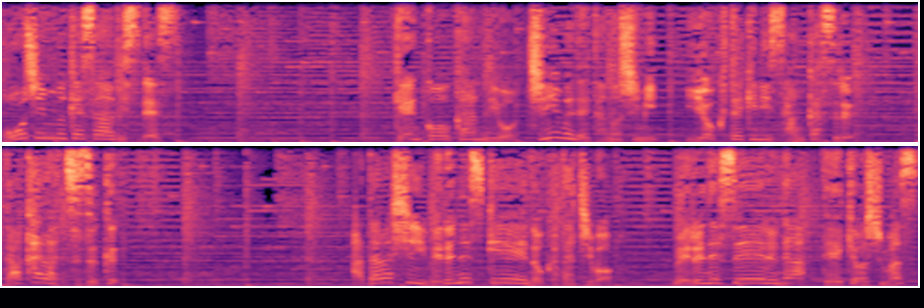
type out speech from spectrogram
法人向けサービスです。健康管理をチームで楽しみ意欲的に参加する。だから続く。新しいウェルネス経営の形をウェルネスエールが提供します。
